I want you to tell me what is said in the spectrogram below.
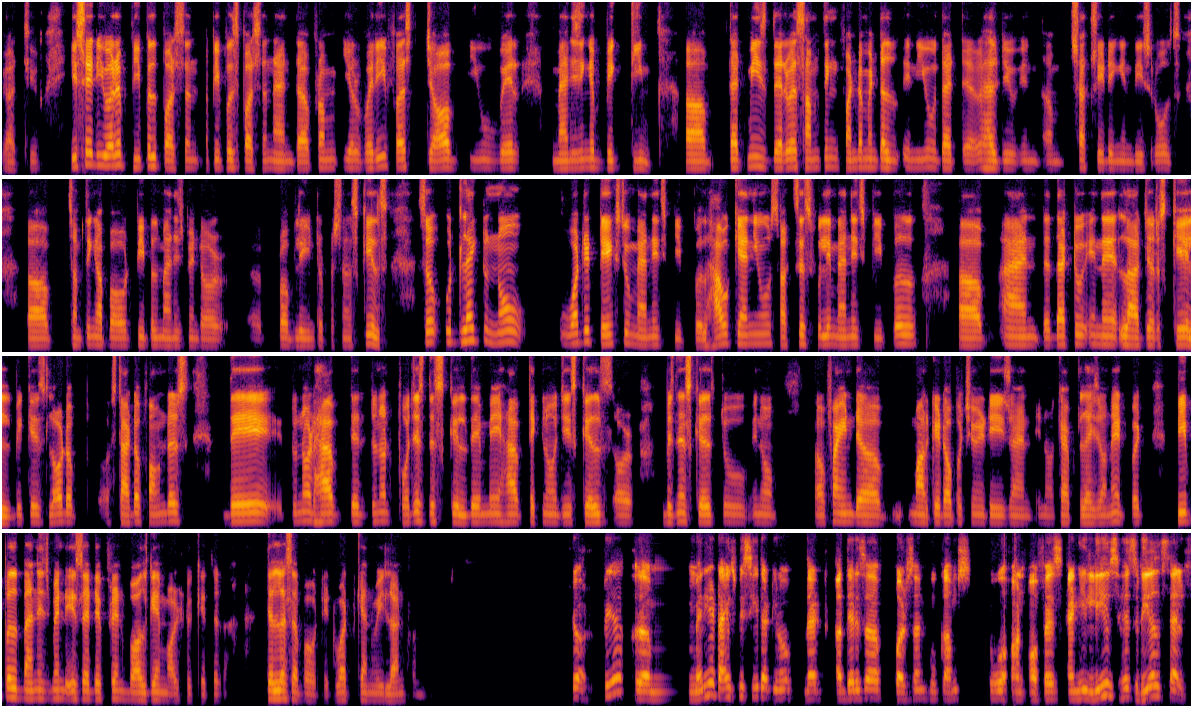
Got you. You said you are a people person, a people's person, and uh, from your very first job, you were managing a big team. Uh, that means there was something fundamental in you that uh, helped you in um, succeeding in these roles. Uh, something about people management or uh, probably interpersonal skills. So, would like to know what it takes to manage people. How can you successfully manage people? uh, and that too in a larger scale because a lot of startup founders they do not have they do not possess this skill. They may have technology skills or business skills to you know uh, find uh, market opportunities and you know capitalize on it. But people management is a different ball game altogether. Tell us about it. What can we learn from you sure. Priya, um, many times we see that you know that uh, there is a person who comes to an office and he leaves his real self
